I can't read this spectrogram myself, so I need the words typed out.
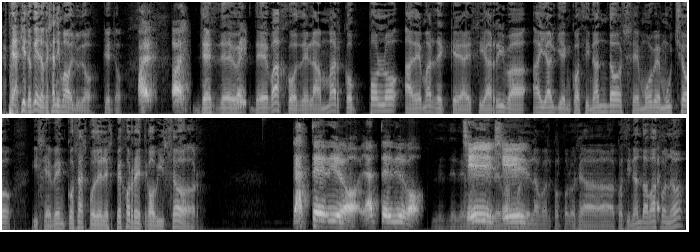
Espera, quieto, quieto, que se ha animado el dudo. Quieto. Ay, ay. Desde debajo de la Marco Polo, además de que si arriba hay alguien cocinando, se mueve mucho y se ven cosas por el espejo retrovisor. Ya te digo, ya te digo. Desde Sí, desde sí. debajo de la Marco Polo, o sea, cocinando abajo, ¿no?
